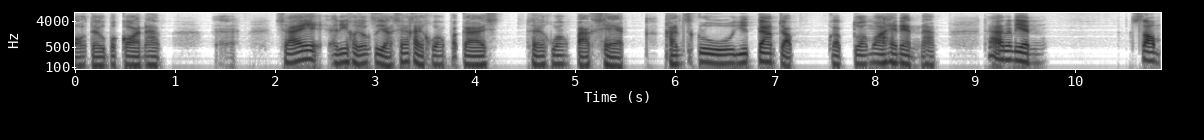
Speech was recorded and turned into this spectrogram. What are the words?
บอกแต่อุปกรณ์นะครับใช้อันนี้เขายกตัวอย่างใช้ไขควงปากกา ไขควงปากแฉกคันสกรูยึดด้ามจับกับตัวหม้อให้แน่นนะครับ ถ้านักเรียนซ่อม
